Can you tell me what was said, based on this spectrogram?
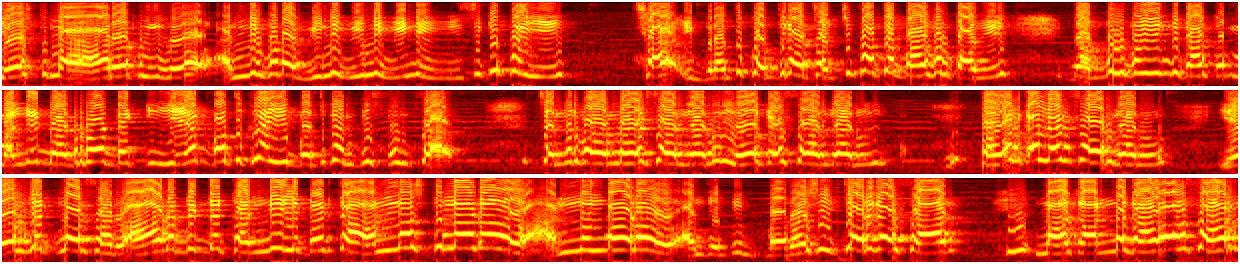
చేస్తున్న ఆరోపణలు అన్ని కూడా విని విని విని విసిగిపోయి చా ఈ బ్రతుకొద్దురా చచ్చి బాగుంటుంది డబ్బులు పోయింది కాక మళ్ళీ నడు రోడ్డు ఎక్కి ఏ బతుకు ఈ బతుకు అనిపిస్తుంది సార్. చంద్రబాబు నాయుడు సార్ గారు లోకేష్ సార్ గారు పవన్ కళ్యాణ్ సార్ గారు ఏం చెప్తున్నారు సార్? ఆడబిడ్డ కన్నీళ్ళు పెడితే అన్న వస్తున్నాడు అన్నున్నాడు అని చెప్పి భరోసా ఇచ్చారు కదా సార్. నాకు అన్న కావాలి సార్.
